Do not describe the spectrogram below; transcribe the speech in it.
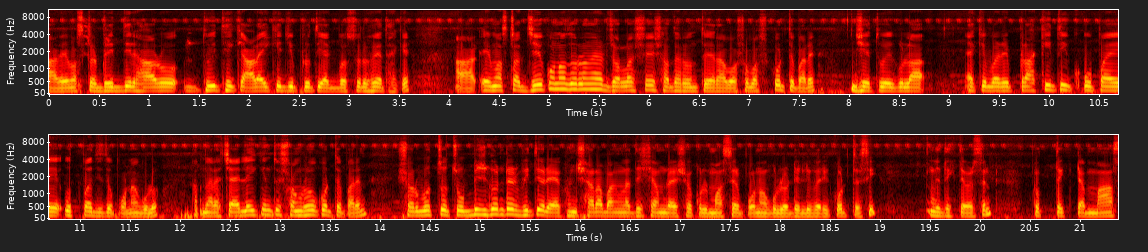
আর এই মাছটার বৃদ্ধির হারও দুই থেকে আড়াই কেজি প্রতি এক বছর হয়ে থাকে। আর এই মাছটা যে কোনো ধরনের জলাশয়ে সাধারণত এরা বসবাস করতে পারে, যেহেতু এগুলা একেবারে প্রাকৃতিক উপায়ে উৎপাদিত পোনাগুলো। আপনারা চাইলেই কিন্তু সংগ্রহ করতে পারেন। সর্বোচ্চ চব্বিশ ঘণ্টার ভিতরে এখন সারা বাংলাদেশে আমরা এই সকল মাছের পোনাগুলো ডেলিভারি করতেছি। দেখতে পাচ্ছেন, প্রত্যেকটা মাছ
